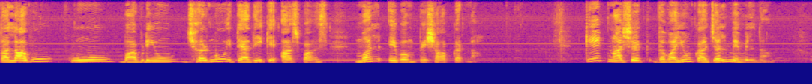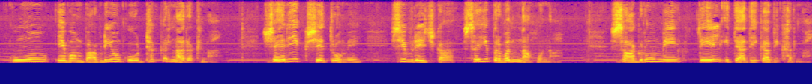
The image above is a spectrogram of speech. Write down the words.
तालाबों, कुओं, बावड़ियों, झरनों इत्यादि के आसपास मल एवं पेशाब करना। कीटनाशक दवाइयों का जल में मिलना, कुओं एवं बावड़ियों को ढककर न रखना, शहरी क्षेत्रों में सीवरेज का सही प्रबंध न होना, सागरों में तेल इत्यादि का बिखरना।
